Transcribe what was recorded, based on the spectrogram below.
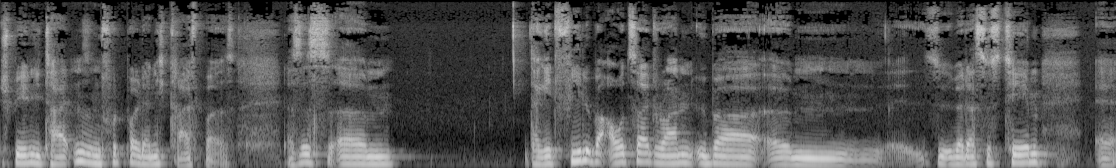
spielen die Titans einen Football, der nicht greifbar ist. Das ist ähm, da geht viel über Outside Run, über, ähm, über das System, äh,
